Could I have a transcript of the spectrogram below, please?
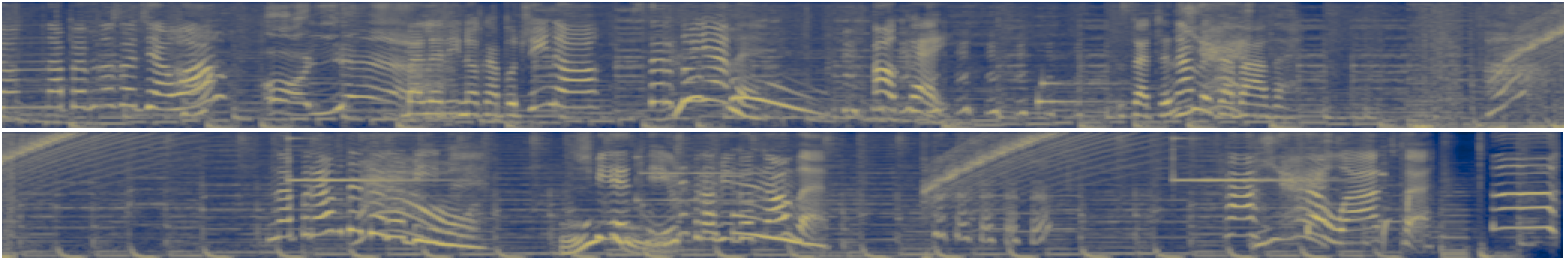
To na pewno zadziała? Oh yeah! Ballerino cappuccino, startujemy! Okej. Zaczynamy zabawę. Naprawdę to robimy. Świetnie, już prawie gotowe. Ha, to łatwe. A,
